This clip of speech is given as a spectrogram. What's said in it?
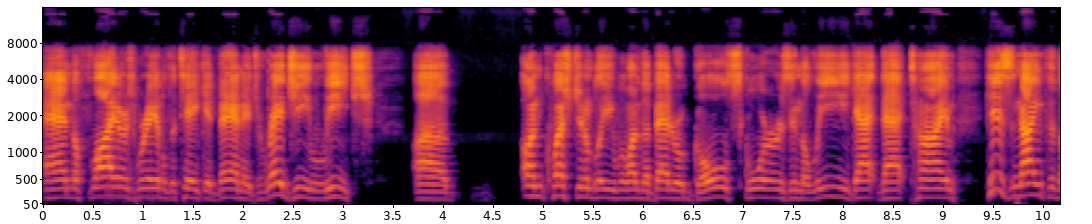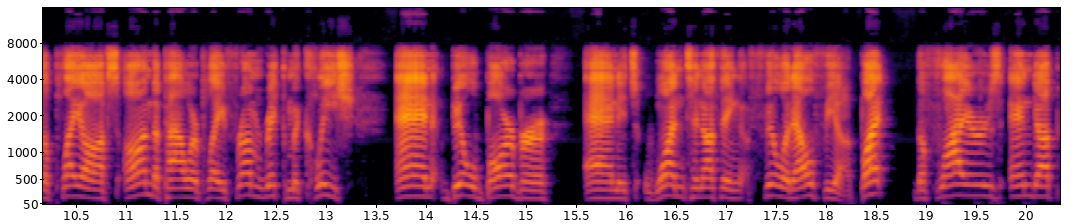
and the Flyers were able to take advantage. Reggie Leach, uh, unquestionably one of the better goal scorers in the league at that time, his ninth of the playoffs on the power play from Rick MacLeish and Bill Barber, and it's one to nothing Philadelphia. But the Flyers end up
